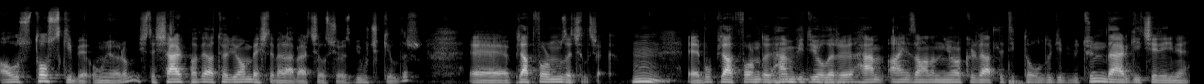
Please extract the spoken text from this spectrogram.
Ağustos gibi umuyorum. İşte Sherpa ve Atölye 15 ile beraber çalışıyoruz bir buçuk yıldır. E, platformumuz açılacak. Hmm. E, bu platformda hem videoları hem aynı zamanda New Yorker ve Atletik'te olduğu gibi bütün dergi içeriğini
